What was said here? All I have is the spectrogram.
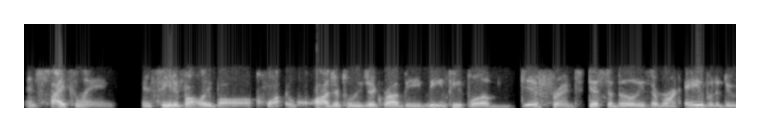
and cycling and seated volleyball, quadriplegic rugby, meeting people of different disabilities that weren't able to do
